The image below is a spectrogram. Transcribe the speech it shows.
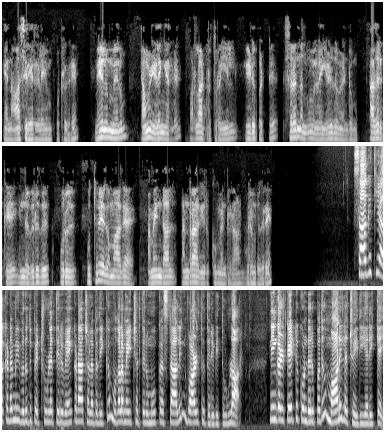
என் ஆசிரியர்களையும் போற்றுகிறேன். மேலும் மேலும் தமிழ் இளைஞர்கள் வரலாற்று துறையில் ஈடுபட்டு சிறந்த நூல்களை எழுத வேண்டும். அதற்கு இந்த விருது ஒரு உத்வேகமாக அமைந்தால் நன்றாக இருக்கும் என்று நான் விரும்புகிறேன். சாகித்ய அகாடமி விருது பெற்றுள்ள திரு வெங்கடாச்சலபதிக்கு முதலமைச்சர் திரு மு க ஸ்டாலின் வாழ்த்து தெரிவித்துள்ளார். நீங்கள் கேட்டுக்கொண்டிருப்பது மாநில செய்தி அறிக்கை.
